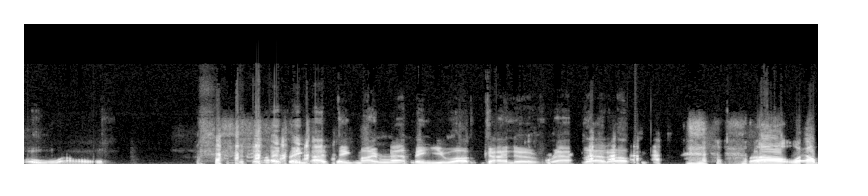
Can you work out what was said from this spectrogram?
Oh. I think I think my wrapping you up kind of wrapped that up. Oh well,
